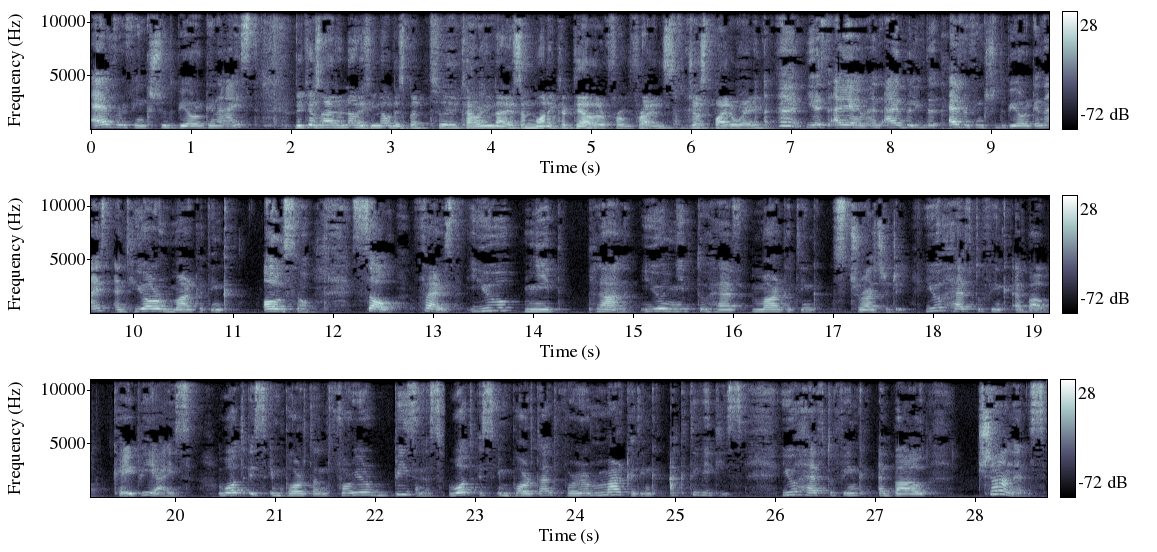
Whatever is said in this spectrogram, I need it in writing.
everything should be organized. Because I don't know if you know this, but uh, Carolina is a Monica Geller from Friends, just by the way. yes, I am, and I believe that everything should be organized and your marketing also. So, first, you need plan. You need to have marketing strategy. You have to think about KPIs, what is important for your business, what is important for your marketing activities. You have to think about channels.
